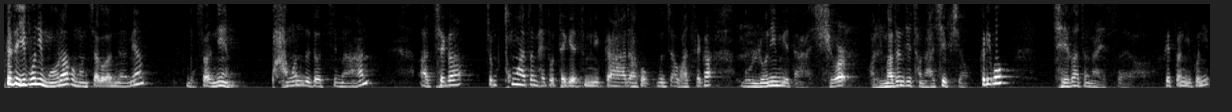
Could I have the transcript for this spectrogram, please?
그래서 이분이 뭐라고 문자가 왔냐면 목사님 밤은 늦었지만 아, 제가 좀 통화 좀 해도 되겠습니까? 라고 문자 왔어요. 물론입니다. sure. 얼마든지 전화하십시오. 그리고 제가 전화했어요. 그랬더니 이분이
